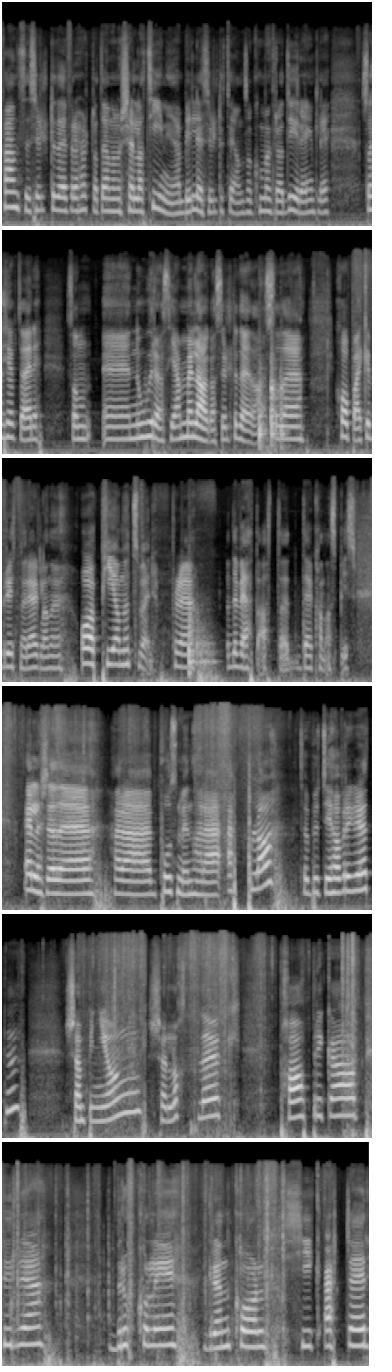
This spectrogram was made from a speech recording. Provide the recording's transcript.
fancy syltetøy, for jeg har hørt at det er noe med gelatin i de billige syltetøyene som kommer fra dyr, egentlig. Så jeg kjøpte jeg sånn eh, Noras hjemmelaga syltetøy, da. Så det håper jeg ikke bryter noen regler nå. Og peanøttsmør, for det, det, vet jeg at det, det, kan jeg spise. Ellers er det har jeg, Posen min har jeg epler til å putte i havregrøten. Sjampinjong, sjalottløk, paprika, purre brokkoli, grønnkål, kikerter,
